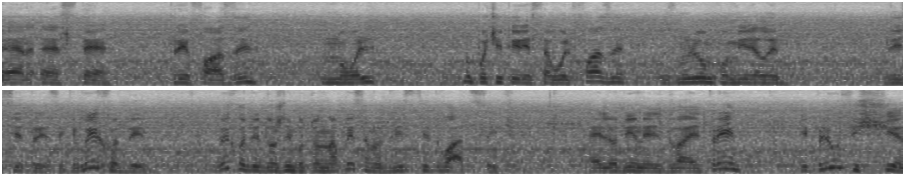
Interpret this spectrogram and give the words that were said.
РСТ 3 фази, 0. Ну, по 400 вольт фази. З нулем поміряли 230. Виходи Виходи повинні бути написано 220. L1, L2, L3. І плюс іще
